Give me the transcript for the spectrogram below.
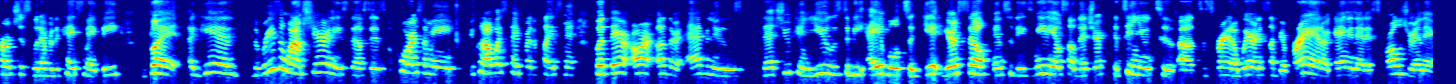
purchase whatever the case may be. But again, the reason why I'm sharing these steps is, of course, I mean, you can always pay for the placement, but there are other avenues that you can use to be able to get yourself into these mediums so that you're continuing to uh, to spread awareness of your brand or gaining that exposure and that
